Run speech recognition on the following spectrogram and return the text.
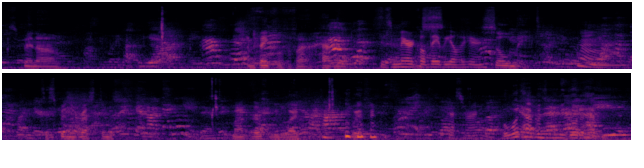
It's been, um, I'm thankful for having This miracle baby over here. soulmate Hmm. to spend the rest of my earthly life with. That's right. But what happens when we go to heaven?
